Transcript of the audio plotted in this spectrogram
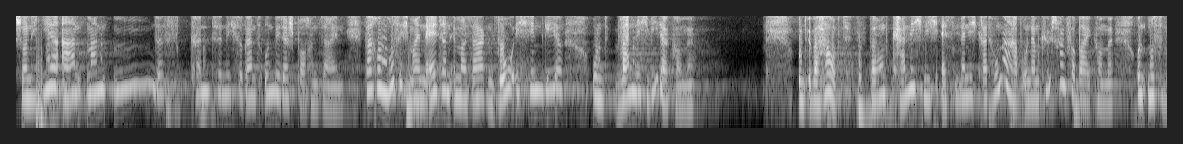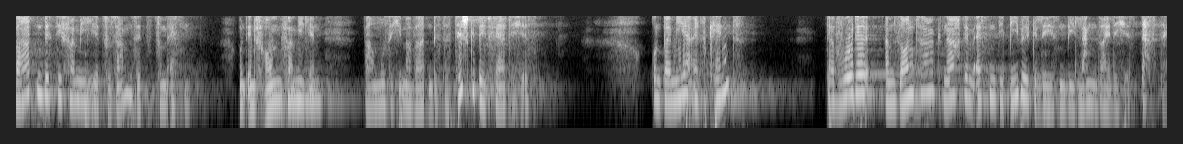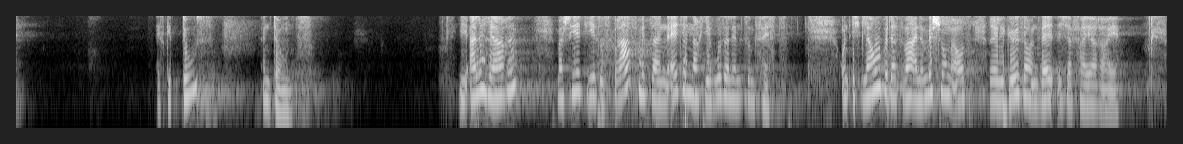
Schon hier ahnt man, hm, das könnte nicht so ganz unwidersprochen sein. Warum muss ich meinen Eltern immer sagen, wo ich hingehe und wann ich wiederkomme? Und überhaupt, warum kann ich nicht essen, wenn ich gerade Hunger habe und am Kühlschrank vorbeikomme und muss warten, bis die Familie zusammensitzt zum Essen? Und in frommen Familien, warum muss ich immer warten, bis das Tischgebet fertig ist? Und bei mir als Kind da wurde am Sonntag nach dem Essen die Bibel gelesen. Wie langweilig ist das denn? Es gibt Do's and Don'ts. Wie alle Jahre marschiert Jesus brav mit seinen Eltern nach Jerusalem zum Fest. Und ich glaube, das war eine Mischung aus religiöser und weltlicher Feierei.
